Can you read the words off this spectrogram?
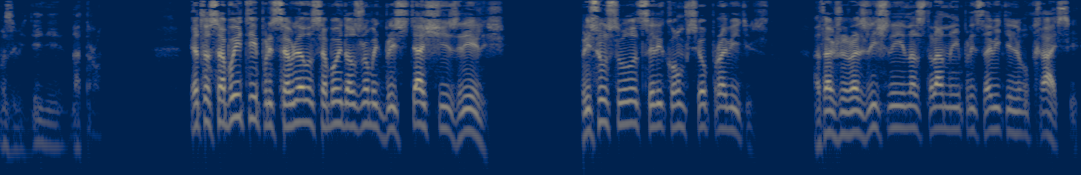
возведение на трон. Это событие представляло собой, должно быть, блестящее зрелище. Присутствовало целиком все правительство а также различные иностранные представители в Лхасе.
